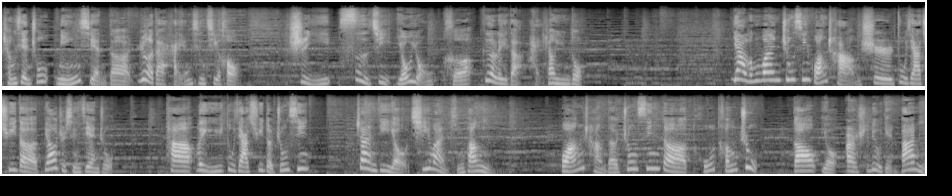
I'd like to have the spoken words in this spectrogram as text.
呈现出明显的热带海洋性气候。适宜四季游泳和各类的海上运动。亚龙湾中心广场是度假区的标志性建筑，它位于度假区的中心，占地有七万平方米。广场的中心的图腾柱高有二十六点八米，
